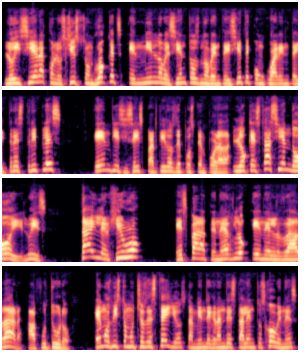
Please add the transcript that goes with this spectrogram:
lo hiciera con los Houston Rockets en 1997 con 43 triples en 16 partidos de postemporada. Lo que está haciendo hoy, Luis, Tyler Hero es para tenerlo en el radar a futuro. Hemos visto muchos destellos también de grandes talentos jóvenes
